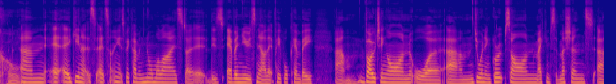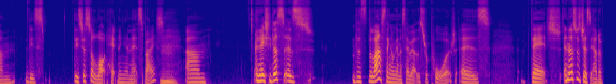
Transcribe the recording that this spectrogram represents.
Cool. Um, a- again, it's, it's something that's becoming normalised. Uh, there's avenues now that people can be um, voting on or um, joining groups on, making submissions. Um, there's there's just a lot happening in that space. Mm. Um, and actually, this is this the last thing I'm going to say about this report is that, and this was just out of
